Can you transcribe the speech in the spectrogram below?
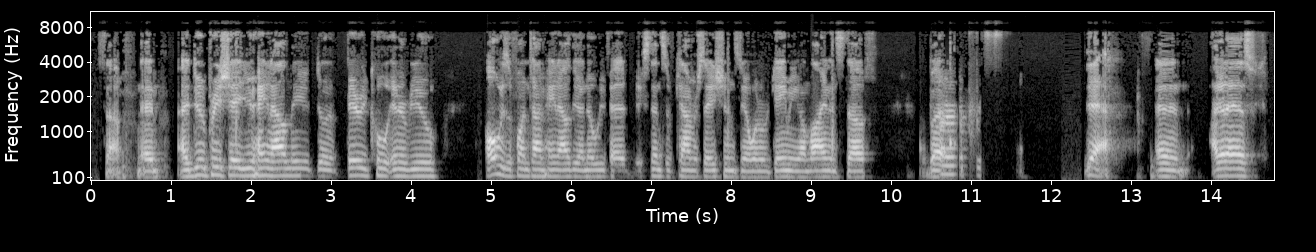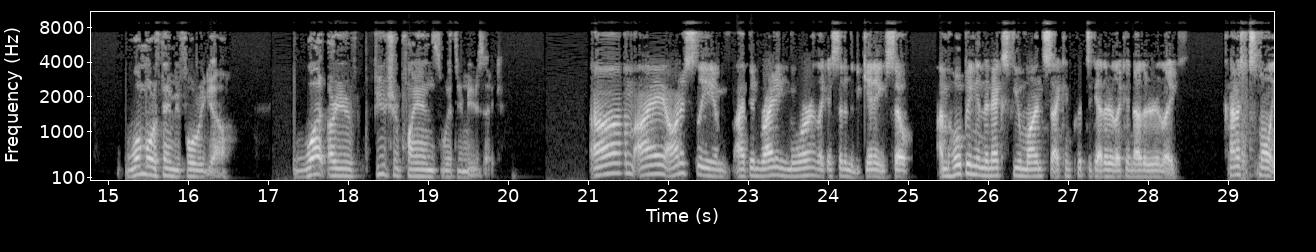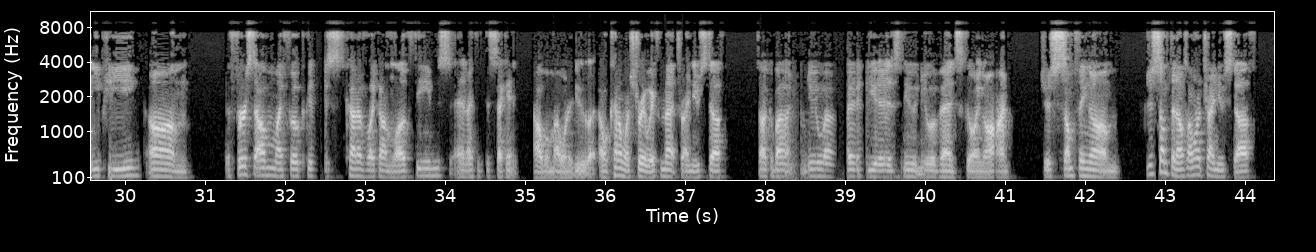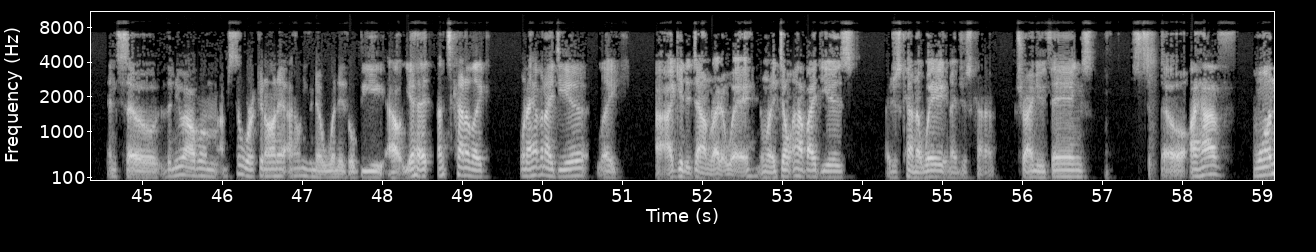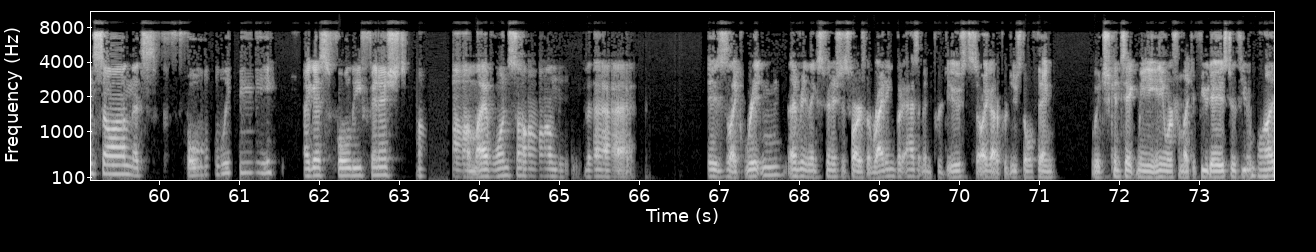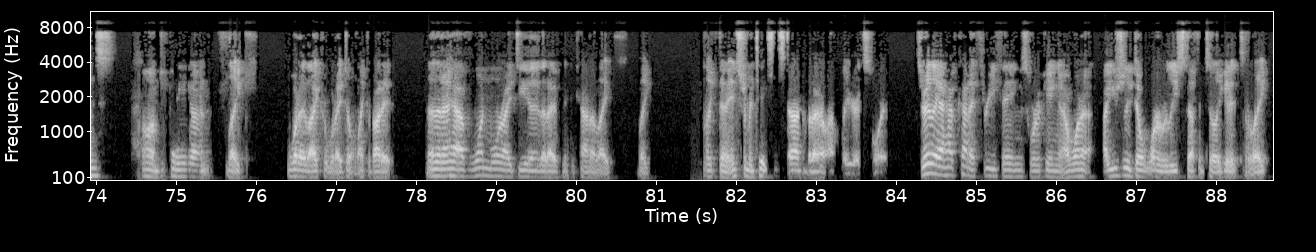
So, and I do appreciate you hanging out with me, doing a very cool interview. Always a fun time hanging out with you. I know we've had extensive conversations, you know, when we're gaming online and stuff. But 100%. yeah, and I gotta ask one more thing before we go. What are your future plans with your music? Um, I honestly am, I've been writing more, like I said in the beginning. So I'm hoping in the next few months I can put together like another like kind of small EP. Um, the first album I focused kind of like on love themes, and I think the second album I want to do, I kind of want to stray away from that, try new stuff, talk about new ideas, new new events going on, just something um, just something else. I want to try new stuff. And so the new album, I'm still working on it. I don't even know when it'll be out yet. That's kind of like when I have an idea, like I get it down right away. And when I don't have ideas, I just kind of wait and I just kind of try new things. So I have one song that's fully, I guess, fully finished. Um, I have one song that is like written, everything's finished as far as the writing, but it hasn't been produced. So I got to produce the whole thing, which can take me anywhere from like a few days to a few months um, depending on like what I like or what I don't like about it. And then I have one more idea that I've been kind of like like like the instrumentation's done, but I don't have lyrics for it. So really, I have kind of three things working. I want to. I usually don't want to release stuff until I get it to like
